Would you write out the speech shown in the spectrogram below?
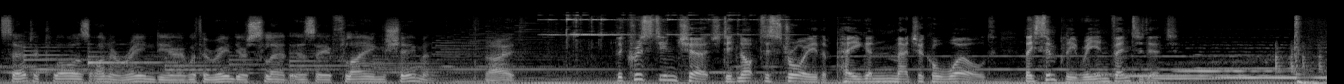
Santa Claus on a reindeer with a reindeer sled is a flying shaman. Right. The Christian church did not destroy the pagan magical world. They simply reinvented it.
